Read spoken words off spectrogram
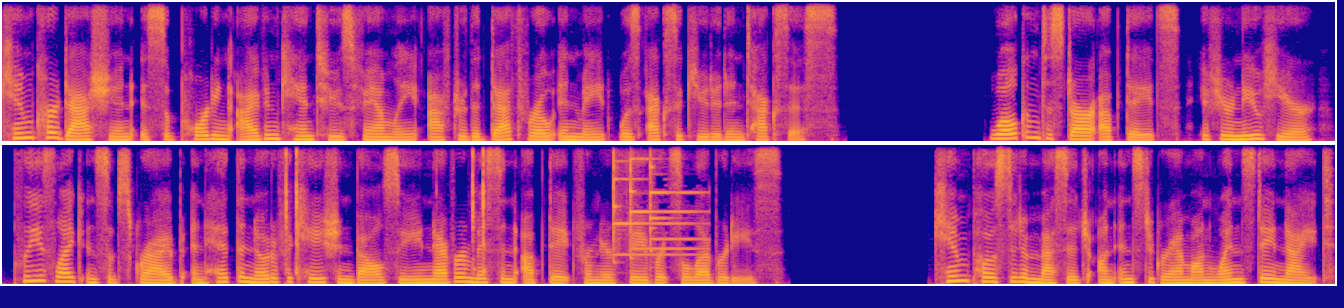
Kim Kardashian is supporting Ivan Cantu's family after the death row inmate was executed in Texas. Welcome to Star Updates. If you're new here, please like and subscribe and hit the notification bell so you never miss an update from your favorite celebrities. Kim posted a message on Instagram on Wednesday night,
